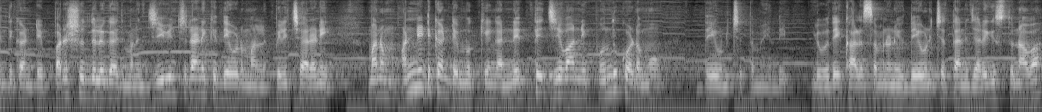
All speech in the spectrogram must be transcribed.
ఎందుకంటే పరిశుద్ధులుగా మనం జీవించడానికి దేవుడు మనల్ని పిలిచారని మనం అన్నిటికంటే ముఖ్యంగా నిత్య జీవాన్ని పొందుకోవడము దేవుని చిత్తమైంది. ఈ ఉదయకాల సమయంలో నీవు దేవుని చిత్తాన్ని జరిగిస్తున్నావా?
